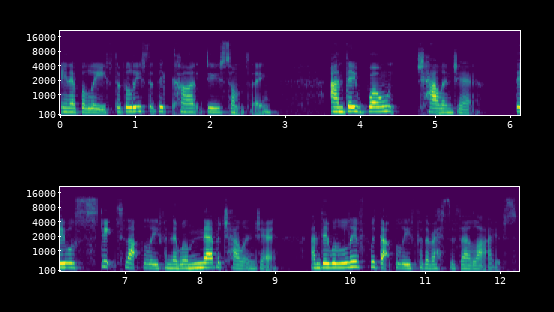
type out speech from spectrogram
inner belief, the belief that they can't do something, and they won't challenge it. they will stick to that belief and they will never challenge it. And they will live with that belief for the rest of their lives.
